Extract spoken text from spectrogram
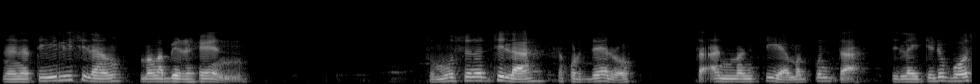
Na natili silang mga birhen. Sumusunod sila sa kordero saan man siya magpunta. Sila'y tinubos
